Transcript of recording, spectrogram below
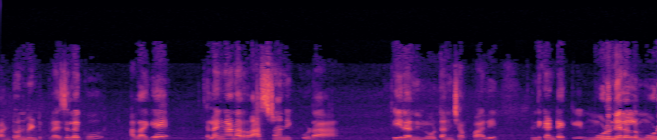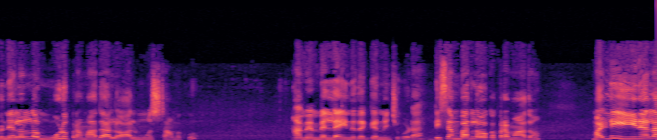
కంటోన్మెంట్ ప్రజలకు అలాగే తెలంగాణ రాష్ట్రానికి కూడా తీరని లోటు అని చెప్పాలి. ఎందుకంటే మూడు నెలలు మూడు నెలల్లో మూడు ప్రమాదాలు ఆల్మోస్ట్ ఆమెకు. ఆమె ఎమ్మెల్యే అయిన దగ్గర నుంచి కూడా డిసెంబర్లో ఒక ప్రమాదం. మళ్ళీ ఈ నెల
